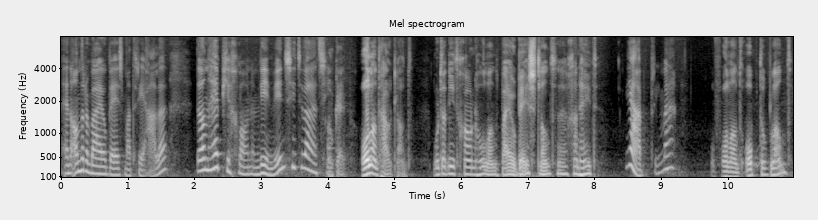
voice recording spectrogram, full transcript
en andere biobased materialen, dan heb je gewoon een win-win situatie. Oké, Holland Houtland. Moet dat niet gewoon Holland Biobased land eh, gaan heten? Ja, prima. Of Holland Optopland?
